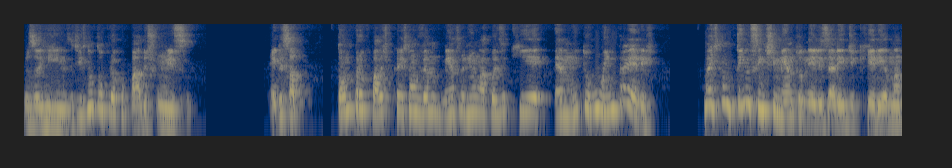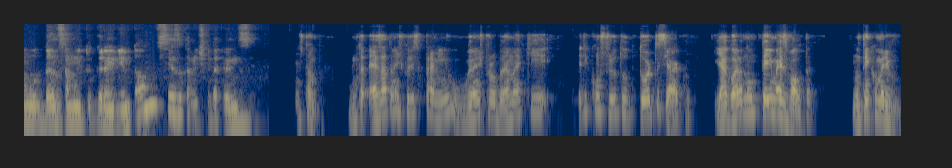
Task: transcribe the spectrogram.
dos anjinhos. Eles não estão preocupados com isso. Eles só estão preocupados porque eles estão vivendo dentro de uma coisa que é muito ruim para eles. Mas não tem um sentimento neles ali de querer uma mudança muito grande. Então, não sei exatamente o que está querendo dizer. Então, então, é exatamente por isso que para mim o grande problema é que ele construiu tudo torto esse arco. E agora não tem mais volta. Não tem como ele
